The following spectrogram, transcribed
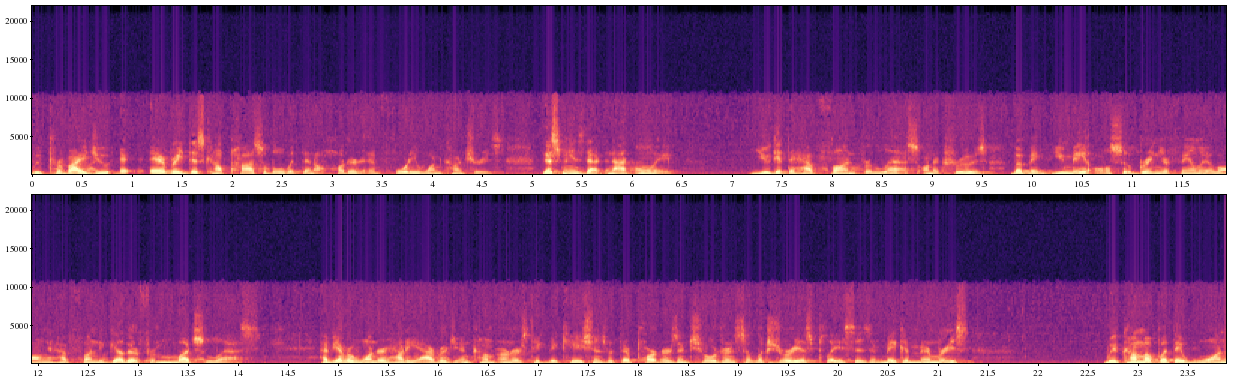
We provide you every discount possible within 141 countries. This means that not only you get to have fun for less on a cruise, but may, you may also bring your family along and have fun together for much less. Have you ever wondered how the average income earners take vacations with their partners and children to luxurious places and making memories? We've come up with a 100%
